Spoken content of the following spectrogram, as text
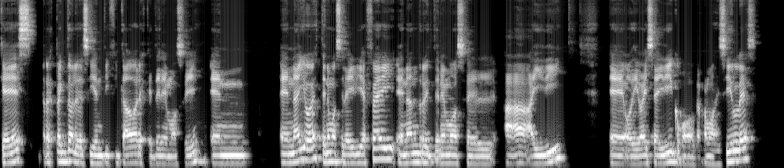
que es respecto a los identificadores que tenemos, ¿sí? En, en iOS tenemos el IDFA, en Android tenemos el AAID eh, o Device ID, como queramos decirles.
